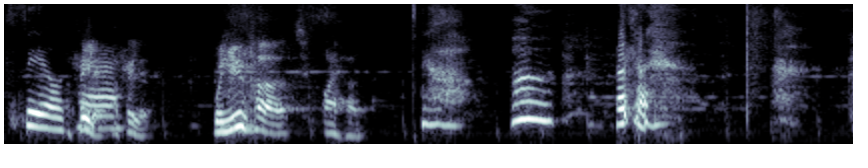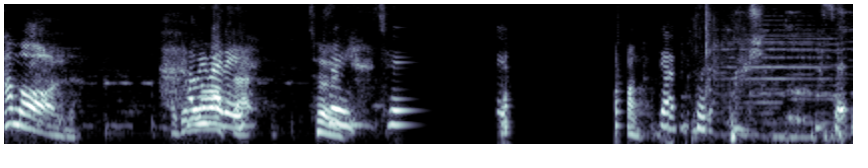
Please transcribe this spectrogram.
feel I feel it. I feel it. When you hurt, I hurt. Yeah. okay. Come on. Are we ready? at. Two, Three, two, one. go. Push. That's it.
